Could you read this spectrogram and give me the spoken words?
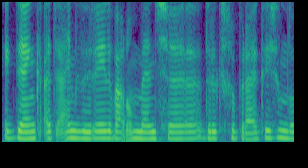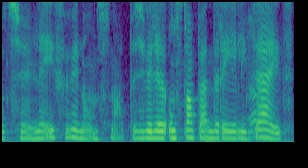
Ik denk uiteindelijk de reden waarom mensen drugs gebruiken is omdat ze hun leven willen ontsnappen. Ze willen ontsnappen aan de realiteit.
